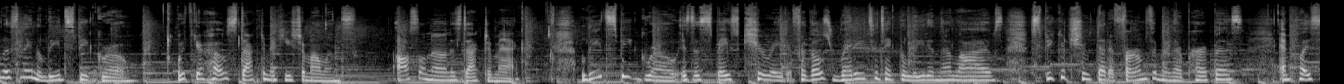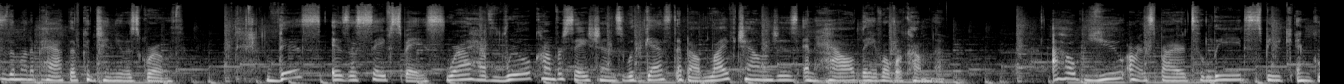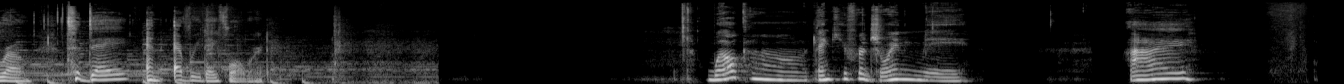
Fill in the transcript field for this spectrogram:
Listening to Lead Speak Grow with your host, Dr. Makisha Mullins, also known as Dr. Mac. Lead Speak Grow is a space curated for those ready to take the lead in their lives, speak a truth that affirms them in their purpose, and places them on a path of continuous growth. This is a safe space where I have real conversations with guests about life challenges and how they've overcome them. I hope you are inspired to lead, speak, and grow today and every day forward. Welcome. Thank you for joining me. I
